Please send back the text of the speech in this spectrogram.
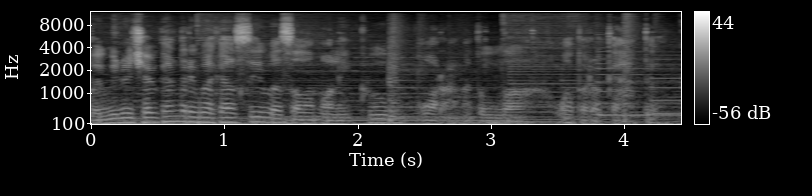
Bagi ucapkan terima kasih. Wassalamualaikum warahmatullahi wabarakatuh.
